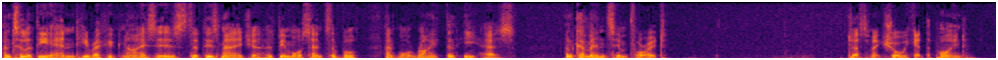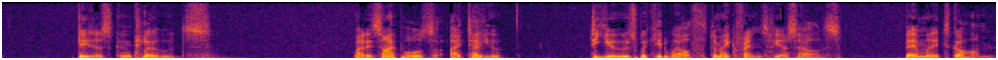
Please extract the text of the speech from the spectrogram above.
until at the end he recognizes that his manager has been more sensible and more right than he has, and commends him for it. Just to make sure we get the point, Jesus concludes, My disciples, I tell you, to use wicked wealth to make friends for yourselves. Then, when it's gone,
